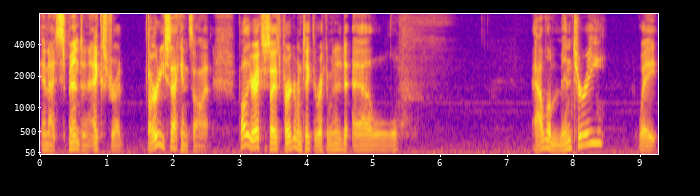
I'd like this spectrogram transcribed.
and i spent an extra 30 seconds on it. Follow your exercise program and take the recommended l alimentary? Wait.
